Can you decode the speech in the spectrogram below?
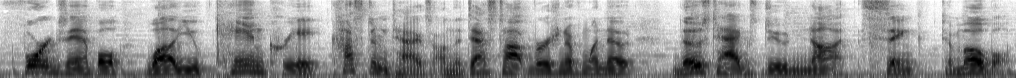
For example, while you can create custom tags on the desktop version of OneNote, those tags do not sync to mobile.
